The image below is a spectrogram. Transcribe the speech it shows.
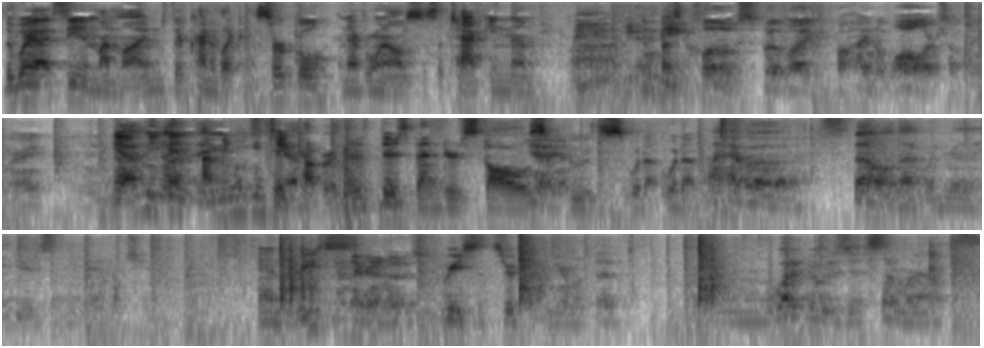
The way I see it in my mind, they're kind of like in a circle, and everyone else is attacking them. But you, he can be close, but like behind a wall or something, right? I mean, Yeah, Yeah, I he can. I I mean, he can take together. cover. There's there's vendors, stalls, Yeah, yeah. booths, whatever. whatever. I have a spell that would really do some damage here. And Then Reese, they're gonna notice. Reese, it's your You're turn. almost dead. Mm, what if it was just someone else?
